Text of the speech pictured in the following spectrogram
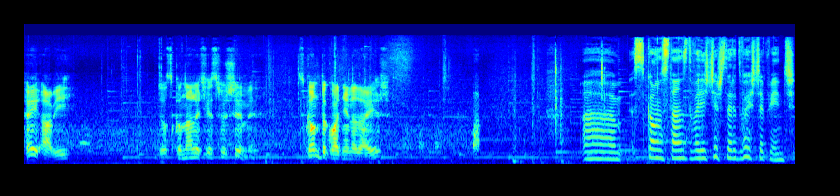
Hej, Abi. Doskonale cię słyszymy. Skąd dokładnie nadajesz? Um, z Konstans 2425.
